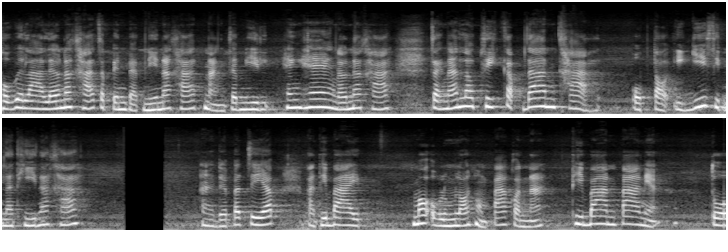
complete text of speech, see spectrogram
ครบเวลาแล้วนะคะจะเป็นแบบนี้นะคะ หนังจะมีแห้งๆแล้วนะคะ จากนั้นเราพลิกกลับด้านค่ะ อบต่ออีก 20 นาทีนะคะเดี๋ยวป้าเจี๊ยบอธิบายหม้ออบลมร้อนของป้าก่อนนะ ที่บ้านป้าเนี่ย ตัว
